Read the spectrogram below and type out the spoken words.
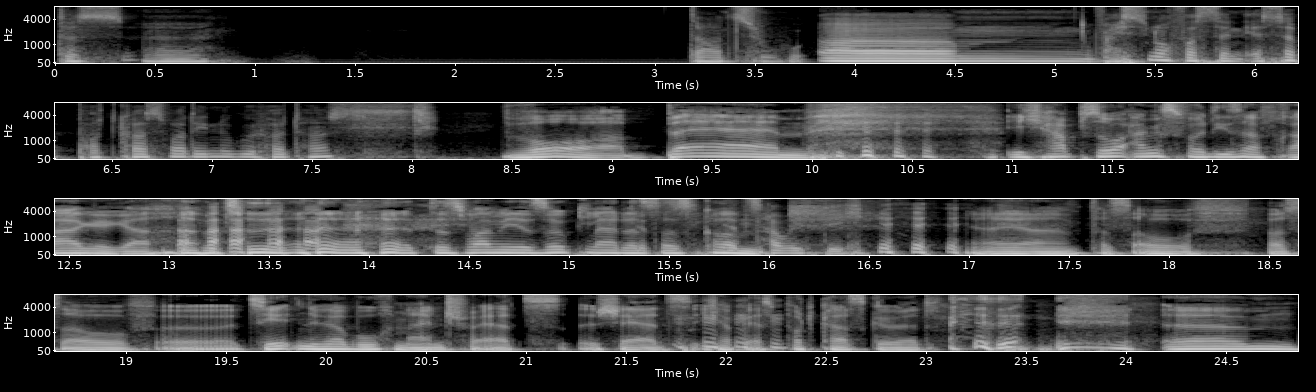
das äh, dazu. Ähm, weißt du noch, was dein erster Podcast war, den du gehört hast? Boah, bam. Ich habe so Angst vor dieser Frage gehabt. Das war mir so klar, dass jetzt, das kommt. Jetzt habe ich dich. Ja, ja, pass auf, pass auf. Äh, zählt ein Hörbuch? Nein, Scherz. Scherz. Ich habe erst Podcast gehört. ähm,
